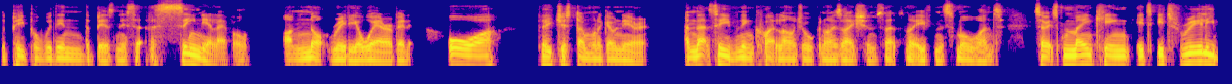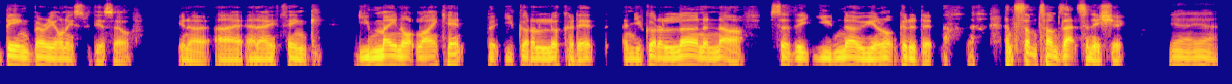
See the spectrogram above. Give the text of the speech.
the people within the business at a senior level are not really aware of it or they just don't want to go near it and that's even in quite large organizations that's not even the small ones. So it's making it's it's really being very honest with yourself you know uh, and i think you may not like it but you've got to look at it and you've got to learn enough so that you know you're not good at it. And sometimes that's an issue. Yeah yeah.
